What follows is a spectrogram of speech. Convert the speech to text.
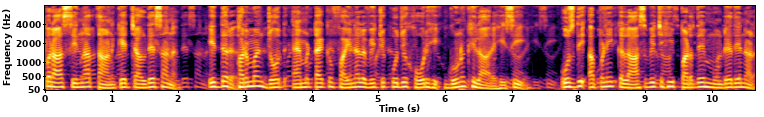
ਭਰਾ ਸੀਨਾ ਤਾਣ ਕੇ ਚੱਲਦੇ ਸਨ। ਇੱਧਰ ਹਰਮਨਜੋਤ ਐਮ ਫਾਈਨਲ ਵਿੱਚ ਕੁਝ ਹੋਰ ਹੀ ਗੁਣ ਖਿਲਾ ਰਹੀ ਸੀ। ਉਸ ਦੀ ਆਪਣੀ ਕਲਾਸ ਵਿੱਚ ਹੀ ਪੜ੍ਹਦੇ ਮੁੰਡੇ ਦੇ ਨਾਲ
